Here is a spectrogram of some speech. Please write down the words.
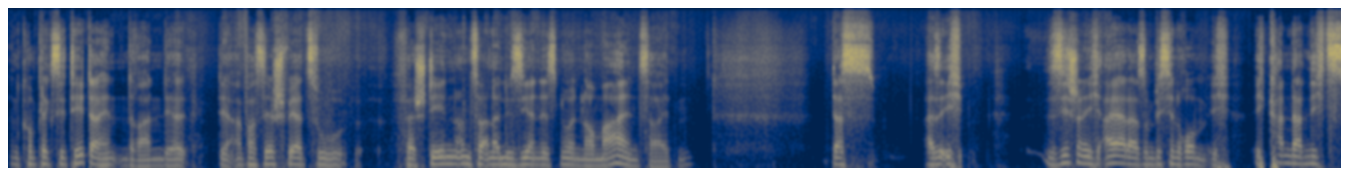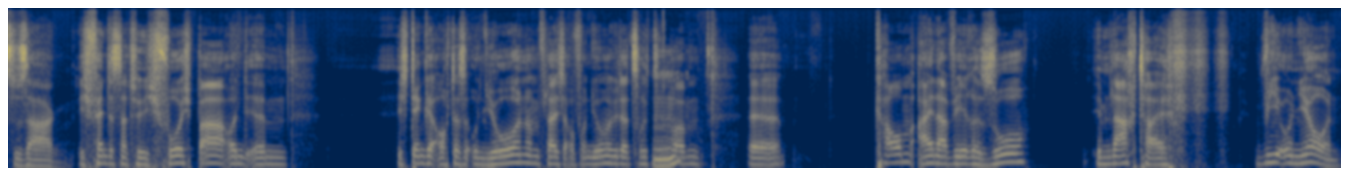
an Komplexität da hinten dran, der, der einfach sehr schwer zu verstehen und zu analysieren ist, nur in normalen Zeiten. Das, also ich, siehst schon, ich eier da so ein bisschen rum. Ich, ich kann da nichts zu sagen. Ich fände es natürlich furchtbar und ähm, ich denke auch, dass Union, um vielleicht auf Union wieder zurückzukommen, mhm. äh, kaum einer wäre so im Nachteil wie Union.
